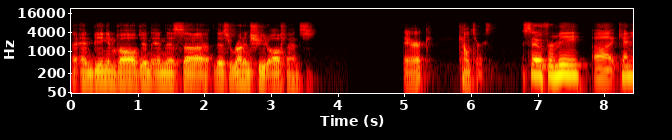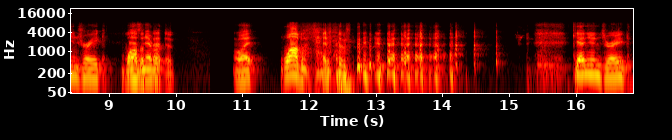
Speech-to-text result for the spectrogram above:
and being involved in in this uh, this run and shoot offense. Eric, counter. So for me, uh, Kenyon Drake has never fed what? Waba fed him. Kenyon Drake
